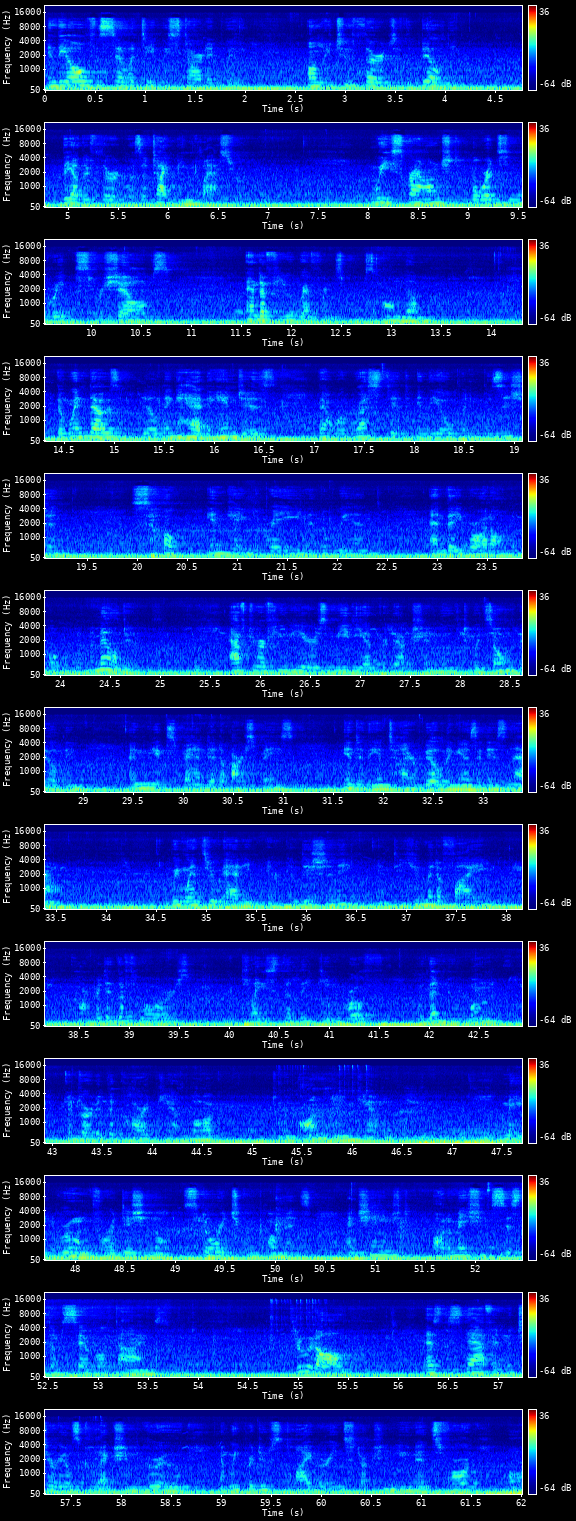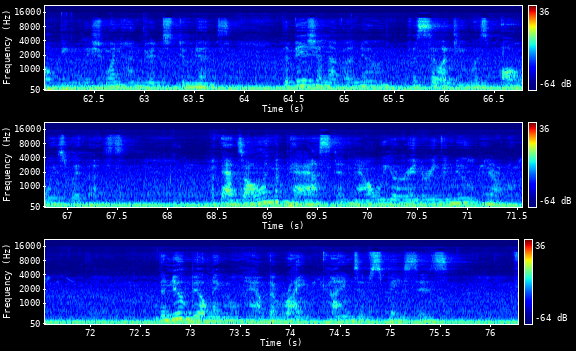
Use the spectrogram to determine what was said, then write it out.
In the old facility, we started with only two thirds of the building. The other third was a typing classroom. We scrounged boards and bricks for shelves and a few reference books on them. The windows of the building had hinges that were rusted in the open position. So in came the rain and the wind, and they brought on the mold and the mildew. After a few years, media production moved to its own building, and we expanded our space into the entire building as it is now. We went through adding air conditioning and dehumidifying, carpeted the floors, replaced the leaking roof with a new one, converted the card catalog to an online catalog, made room for additional storage components, and changed automation systems several times. Through it all, as the staff and materials collection grew and we produced library instruction units for all English 100 students, the vision of a new facility was always with us. But that's all in the past, and now we are entering a new era. The new building will have the right kinds of spaces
